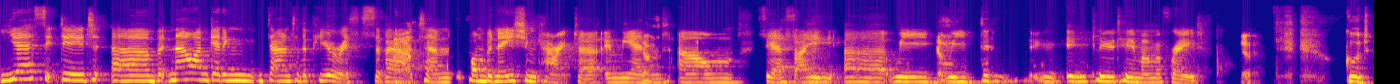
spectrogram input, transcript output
Yes, it did. Um, but now I'm getting down to the purists about um, the combination character in the end. Um, so yes, I uh, we we didn't include him. I'm afraid. Yeah. Good.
